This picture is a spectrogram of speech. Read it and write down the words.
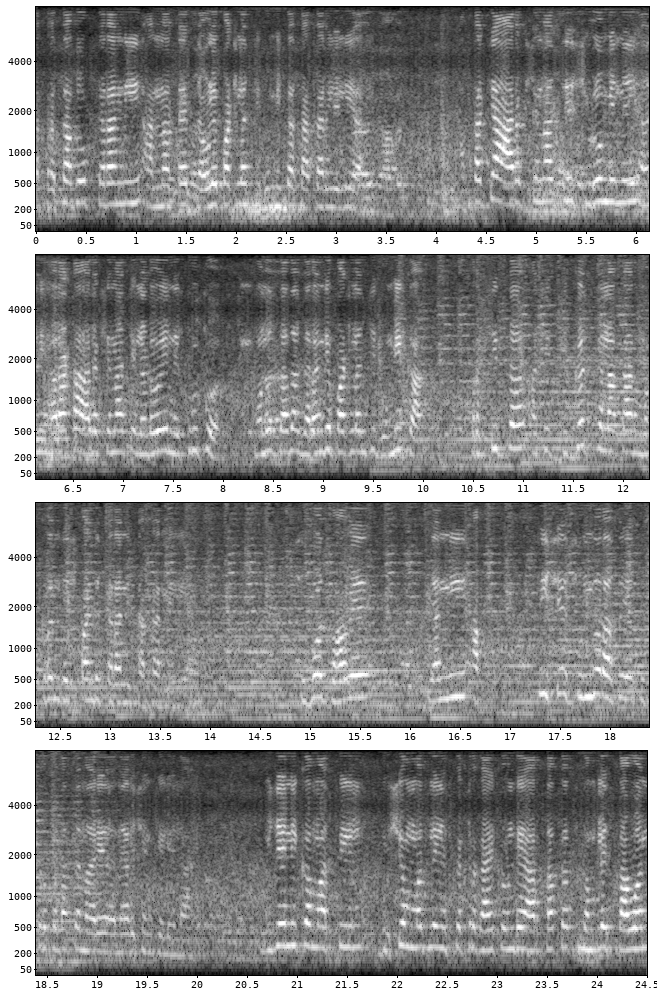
त्या प्रसाद ओक सरांनी अण्णासाहेब जावळे पाटलांची भूमिका साकारलेली आहे. आताच्या आरक्षणाचे शिरोमिनी आणि मराठा आरक्षणाचे लढवळे नेतृत्व मनोजदादा जरांगे पाटलांची भूमिका प्रसिद्ध असे दिग्गज कलाकार मकरंद देशपांडे सरांनी साकारलेली आहे. सुबोध भावे यांनी अतिशय सुंदर असं या चित्रपटाचं नारे नॅरेशन केलेलं आहे. विजय निकम असतील दृश्यम मधले इन्स्पेक्टर गायतोंडे अर्थातच कमलेश सावंत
